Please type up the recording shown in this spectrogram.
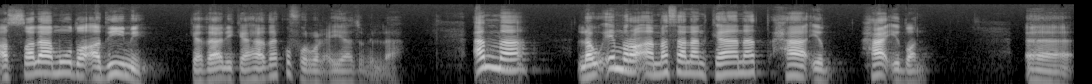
الصلاة موضة قديمه كذلك هذا كفر والعياذ بالله. أما لو امرأة مثلا كانت حائض حائضا آه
